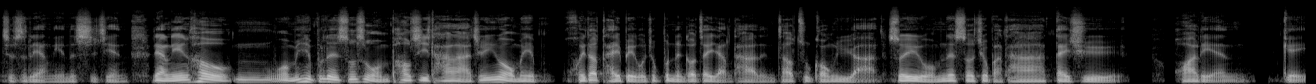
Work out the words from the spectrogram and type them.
就是两年的时间。两年后，嗯，我们也不能说是我们抛弃它啦，就因为我们也回到台北，我就不能够再养它了，你知道住公寓啊，所以我们那时候就把它带去花莲。给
